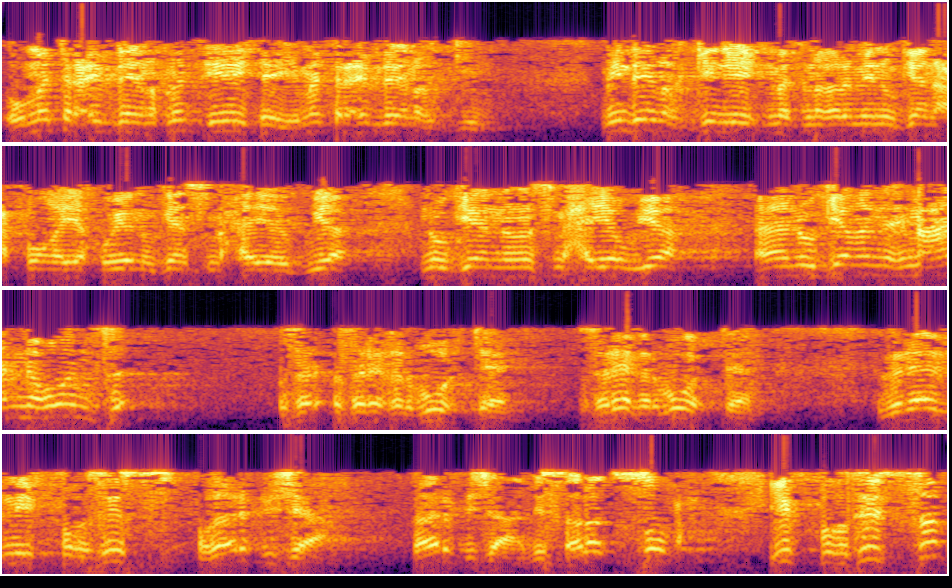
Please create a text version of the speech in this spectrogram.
وما ترعب دين من تيني ما ترعب دين غكين من دين غكين إيه مثلا غرمي نو كان عفوا يا خويا نو كان سمح حيوية نو كان نسمح حيوية نو كان مع أنه أنت زري غربوه تاني زري غربوه تاني بلازم يفغزيس غير فجاع غير فجاع لصلاة الصبح يفغزيس الصف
